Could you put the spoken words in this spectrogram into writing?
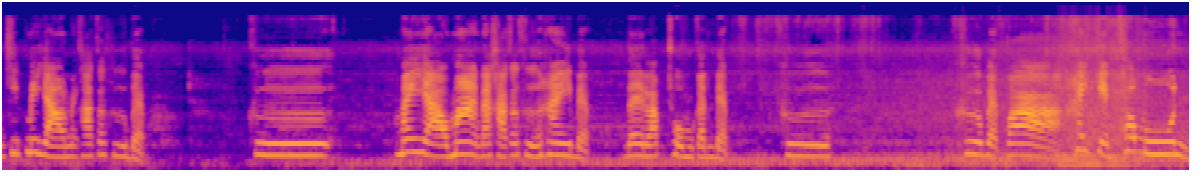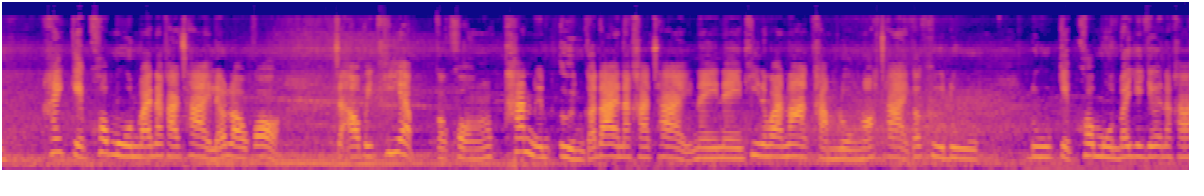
ำคลิปไม่ยาวนะคะก็คือแบบคือไม่ยาวมากนะคะ ก็คือให้แบบได้รับชมกันแบบคือ คือแบบว่าให้เก็บข้อมูล ให้เก็บข้อมูลไว้นะคะ ใช่แล้วเราก็จะเอาไปเทียบกับของท่านอื่นๆก็ได้นะคะ ใช่ในในที่ว่านาคทำลงเนาะใช่ก็คือดูดูเก็บข้อมูลไว้เยอะๆนะคะ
